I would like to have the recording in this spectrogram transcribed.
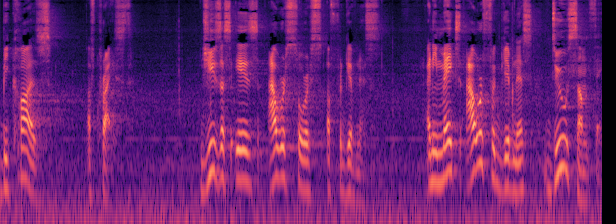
because of Christ. Jesus is our source of forgiveness, and he makes our forgiveness do something,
